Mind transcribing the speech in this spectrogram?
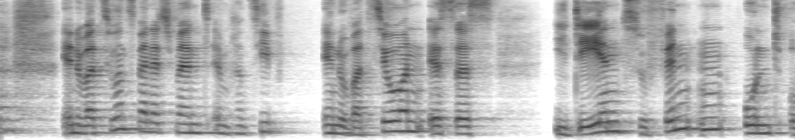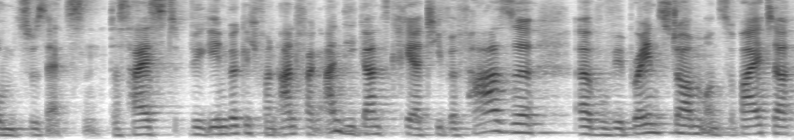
Innovationsmanagement im Prinzip, Innovation ist es, Ideen zu finden und umzusetzen. Das heißt, wir gehen wirklich von Anfang an die ganz kreative Phase, äh, wo wir brainstormen und so weiter,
